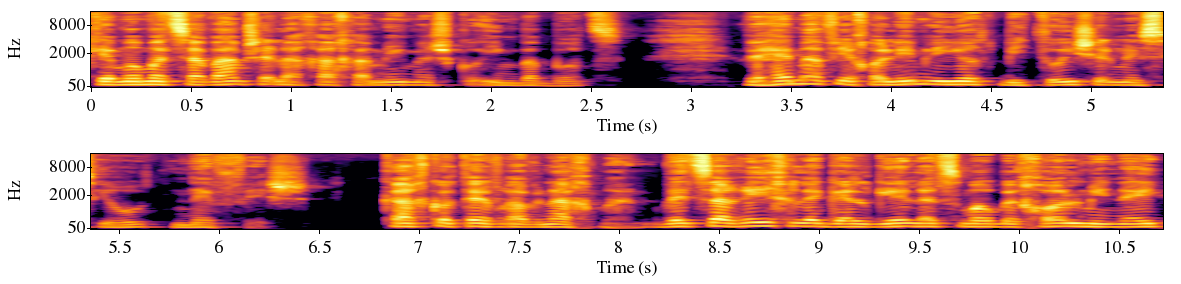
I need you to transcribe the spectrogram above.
כמו מצבם של החכמים השקועים בבוץ, והם אף יכולים להיות ביטוי של מסירות נפש. כך כותב רב נחמן, וצריך לגלגל עצמו בכל מיני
